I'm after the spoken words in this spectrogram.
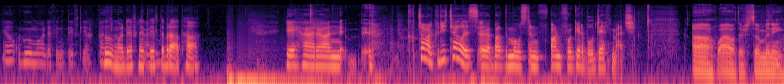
Ja, humor definitivt hjälper. Humor definitivt är bra att ha. Det här, um, Todd, could you tell us about the most un- unforgettable death match? Ah, wow, there's so many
